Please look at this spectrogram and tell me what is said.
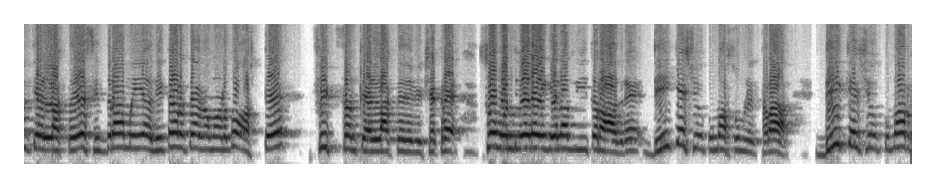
ಅಂತ ಹೇಳಲಾಗ್ತದೆ. ಸಿದ್ದರಾಮಯ್ಯ ಅಧಿಕಾರ ತ್ಯಾಗ ಮಾಡೋದು ಅಷ್ಟೇ ಫಿಕ್ಸ್ ಅಂತ ಹೇಳಲಾಗ್ತದೆ ವೀಕ್ಷಕರೇ. ಸೊ ಒಂದ್ ವೇಳೆ ಈಗ ಏನಾದ್ರು ಈ ತರ ಆದ್ರೆ ಡಿ ಕೆ ಶಿವಕುಮಾರ್ ಸುಮ್ಮನೆ ಇರ್ತಾರ ಡಿ ಕೆ ಶಿವಕುಮಾರ್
